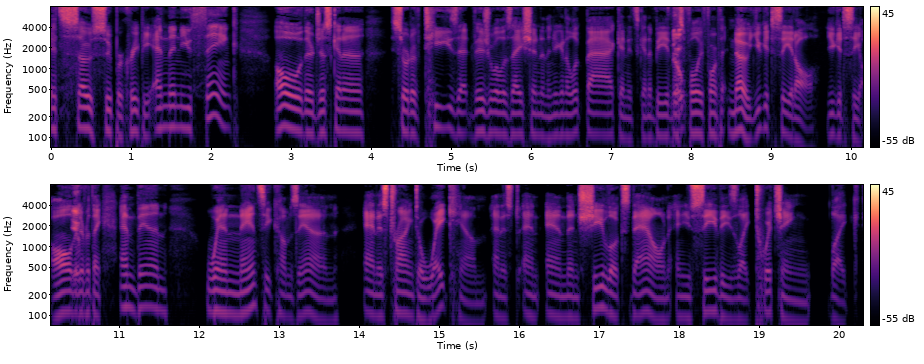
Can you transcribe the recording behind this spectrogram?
It's so super creepy. And then you think, oh, they're just going to sort of tease that visualization and then you're going to look back and it's going to be this Nope. fully formed thing. No, you get to see it all. You get to see all the different things. And then when Nancy comes in and is trying to wake him and is and and then she looks down and you see these like twitching like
